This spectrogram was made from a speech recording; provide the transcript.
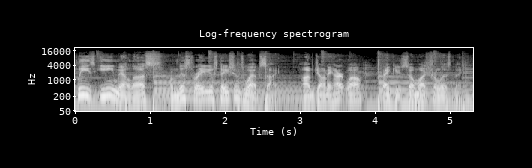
please email us from this radio station's website. I'm Johnny Hartwell. Thank you so much for listening.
